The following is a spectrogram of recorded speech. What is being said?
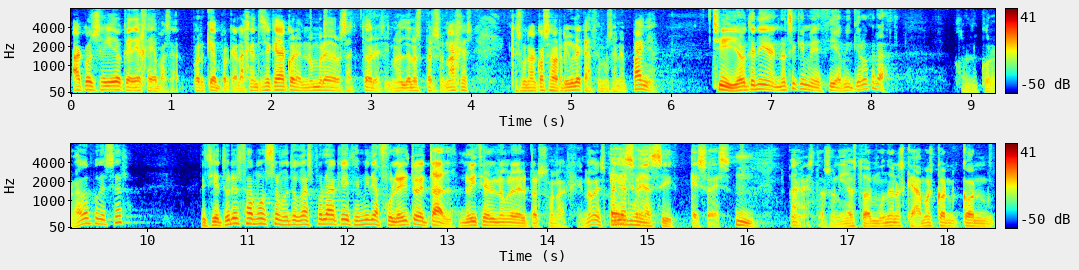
ha conseguido que deje de pasar. ¿Por qué? Porque la gente se queda con el nombre de los actores y no el de los personajes, que es una cosa horrible que hacemos en España. Sí, yo tenía, no sé quién me decía, a mí creo que era con el Coronado, puede ser. Me decía, tú eres famoso, me tocas por la que dice, mira, fulanito de tal, no dice el nombre del personaje, ¿no? España es muy así. Eso es. Bueno, en Estados Unidos todo el mundo nos quedamos con, con-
